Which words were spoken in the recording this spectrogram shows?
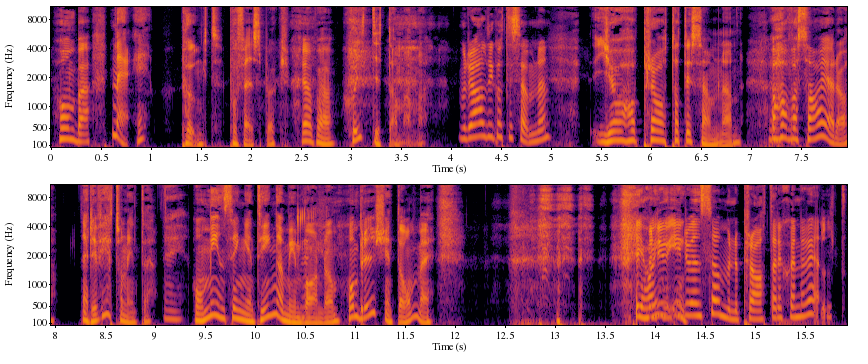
hon bara nej, punkt på Facebook. Jag bara skit i det mamma. Men du har aldrig gått i sömnen? Jag har pratat i sömnen. Jaha, vad sa jag då? Nej, det vet hon inte. Nej. Hon minns ingenting av min barndom. Hon bryr sig inte om mig. Du, är du en sömnpratare generellt?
